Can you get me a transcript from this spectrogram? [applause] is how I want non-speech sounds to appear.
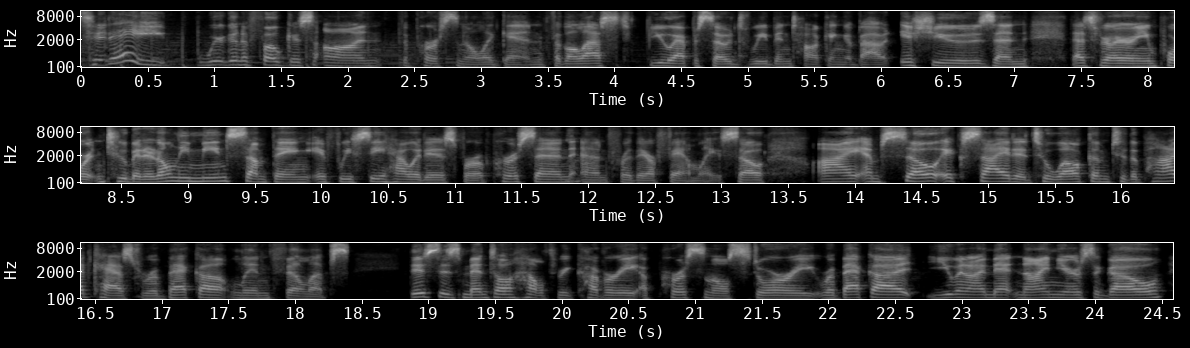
Today, we're going to focus on the personal again. For the last few episodes, we've been talking about issues, and that's very important too. But it only means something if we see how it is for a person mm-hmm. and for their family. So I am so excited to welcome to the podcast Rebecca Lynn Phillips. This is Mental Health Recovery, a personal story. Rebecca, you and I met nine years ago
